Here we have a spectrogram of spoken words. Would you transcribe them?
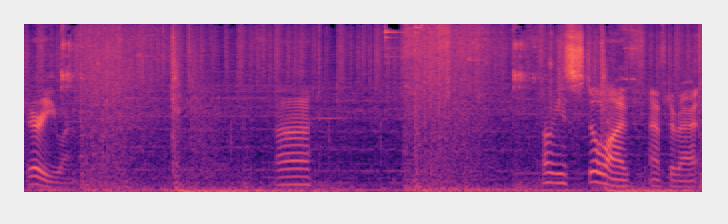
There you went. Uh... Oh, he's still alive after that.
